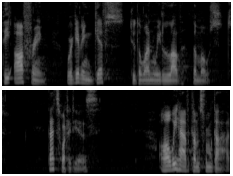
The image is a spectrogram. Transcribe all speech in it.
The offering. We're giving gifts to the one we love the most. That's what it is. All we have comes from God.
